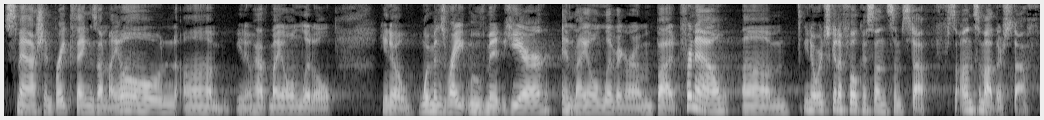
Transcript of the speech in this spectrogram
smash and break things on my own, um, you know, have my own little, you know, women's right movement here in my own living room. But for now, um, you know, we're just going to focus on some stuff, on some other stuff.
